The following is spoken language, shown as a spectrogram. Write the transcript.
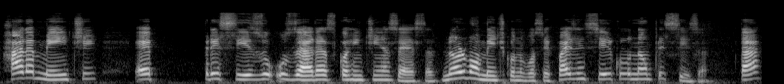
Raramente é preciso usar as correntinhas extras. Normalmente, quando você faz em círculo, não precisa, tá?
